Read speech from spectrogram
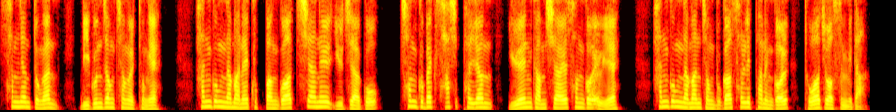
3년 동안 미군 정청을 통해 한국 남한의 국방과 치안을 유지하고 1948년 유엔 감시하의 선거에 의해 한국 남한 정부가 설립하는 걸 도와주었습니다.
